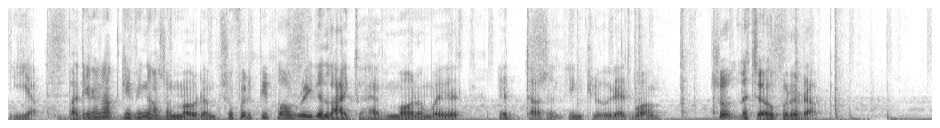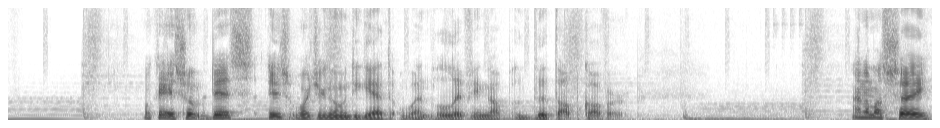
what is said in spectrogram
Yep, but they're not giving us a modem, so for the people who really like to have a modem with it, it doesn't include that one. So let's open it up. Okay, so this is what you're going to get when lifting up the top cover. And I must say,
